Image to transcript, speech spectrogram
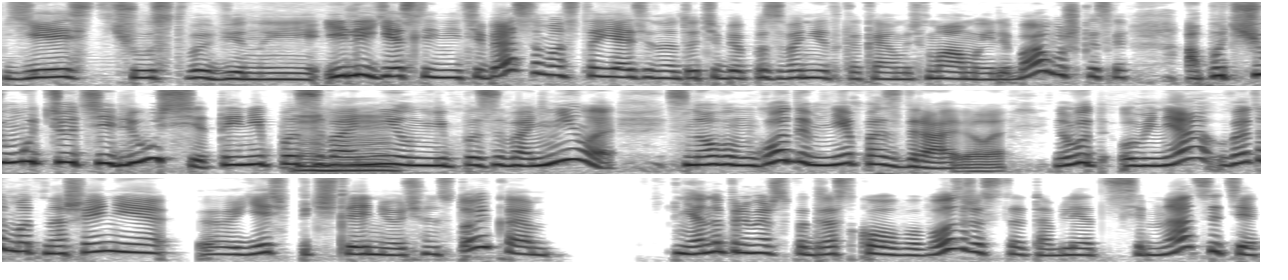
есть чувство вины. Или если не тебя самостоятельно, то тебе позвонит какая-нибудь мама или бабушка и скажет, а почему тете Люси ты не позвонил, не позвонила, с Новым годом не поздравила? Ну вот у меня в этом отношении э, есть впечатление очень стойкое. Я, например, с подросткового возраста, там лет с 17,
